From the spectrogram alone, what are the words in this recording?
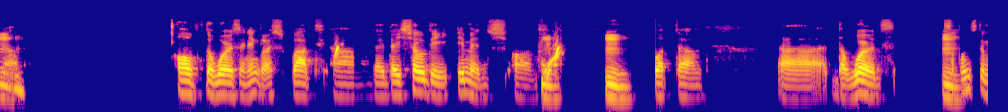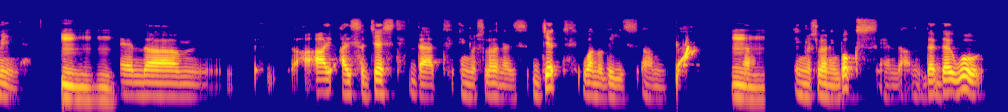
uh, mm-hmm. uh, of the words in English, but um, they they show the image of mm. what um, uh, the words mm. supposed to mean, mm-hmm. and um, I, I, suggest that English learners get one of these um, mm. English learning books, and um, that they will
